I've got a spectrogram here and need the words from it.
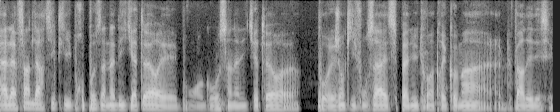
à la fin de l'article, il propose un indicateur et bon, en gros, c'est un indicateur euh, pour les gens qui font ça et c'est pas du tout un trait commun à la plupart des décès.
